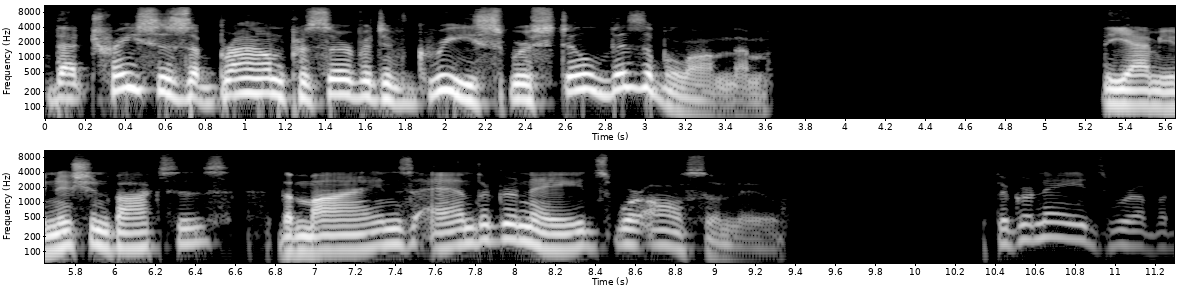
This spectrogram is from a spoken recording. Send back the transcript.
that traces of brown preservative grease were still visible on them. The ammunition boxes, the mines, and the grenades were also new. The grenades were of an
